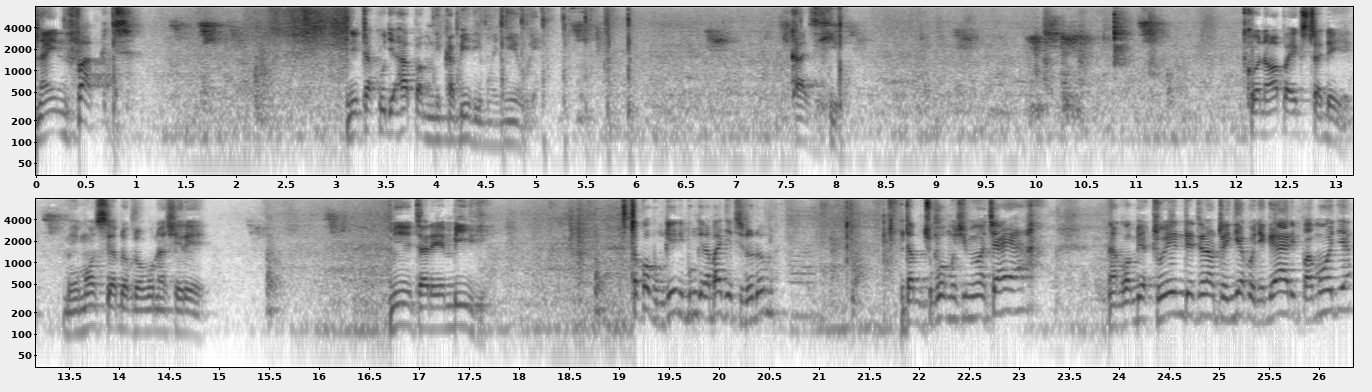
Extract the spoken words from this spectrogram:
na in fact nitakuja hapa mnikabidhi mwenyewe kazi hiyo. Kwa nawapa extra day. Mei mosi labda kutakuwa kuna sherehe. Mimi tarehe mbili sitakuwa bungeni, bunge la bajeti Dodoma. Nitamchukua mheshimiwa Chaya nakwambia tuende tena, utaingia kwenye gari pamoja,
